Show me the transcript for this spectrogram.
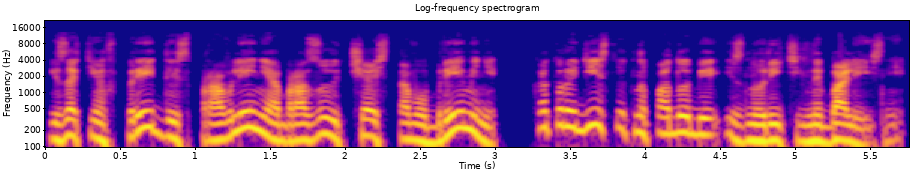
и затем впредь до исправления образуют часть того бремени, которая действует наподобие изнурительной болезни.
